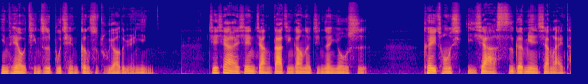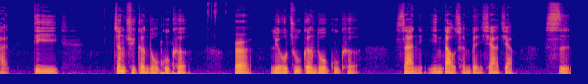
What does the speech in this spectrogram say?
，Intel 停滞不前更是主要的原因。接下来先讲大金刚的竞争优势，可以从以下四个面向来谈：第一，争取更多顾客；二，留住更多顾客；三，引导成本下降；四，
